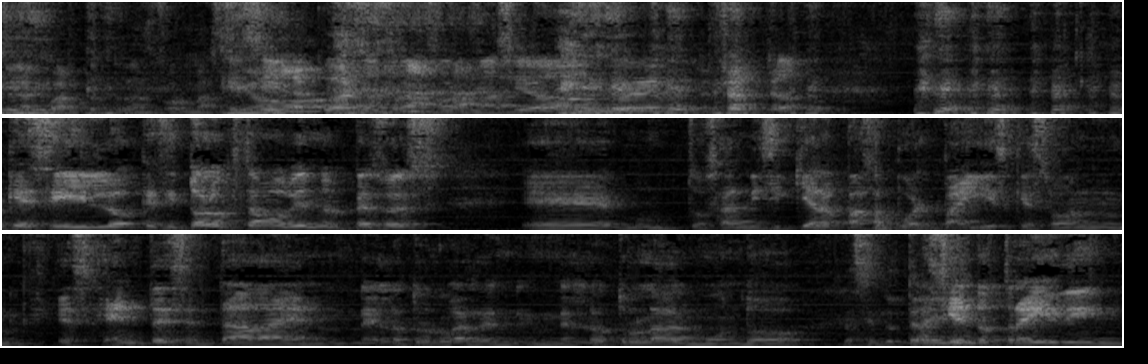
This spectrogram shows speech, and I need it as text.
la cuarta que transformación. si la cuarta transformación, güey. Exacto. Que si lo que si todo lo que estamos viendo en el peso es eh, o sea, ni siquiera pasa por el país, que son es gente sentada en el otro lugar, en, en el otro lado del mundo Haciendo trading. haciendo trading.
